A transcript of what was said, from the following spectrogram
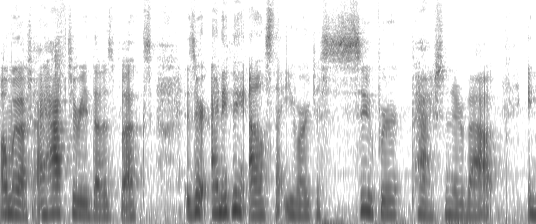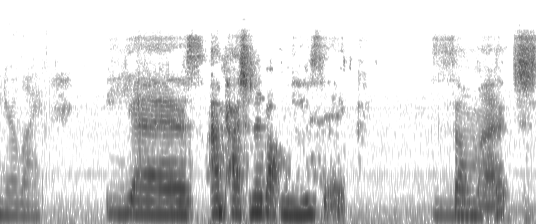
oh my gosh, I have to read those books. Is there anything else that you are just super passionate about in your life? Yes, I'm passionate about music so much.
